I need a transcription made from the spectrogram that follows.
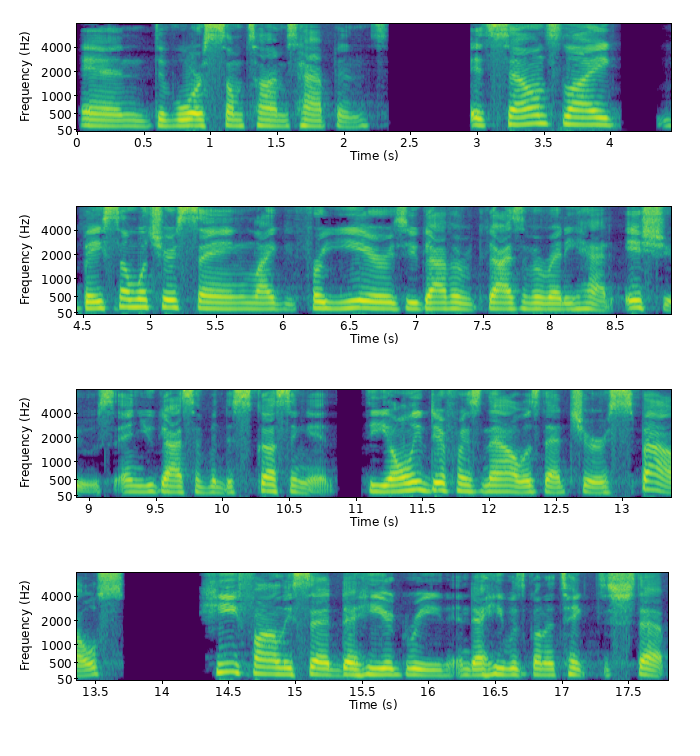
and divorce sometimes happens. It sounds like based on what you're saying, like for years, you guys have already had issues and you guys have been discussing it. The only difference now is that your spouse, he finally said that he agreed and that he was going to take the step.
